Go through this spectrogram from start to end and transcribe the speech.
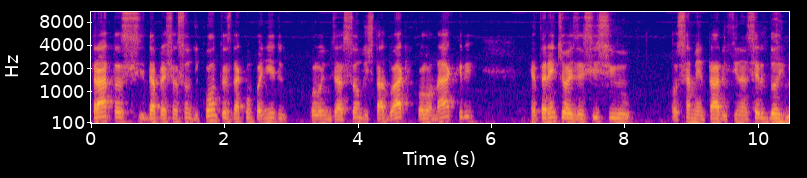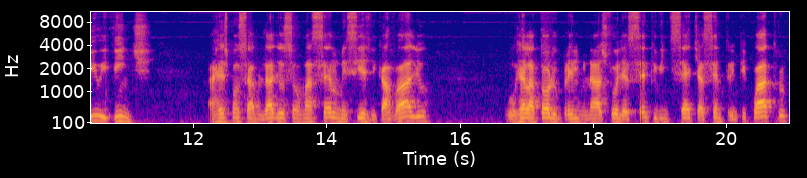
Trata-se da prestação de contas da Companhia de Colonização do Estado do Acre, Colonacre, referente ao exercício orçamentário e financeiro de 2020. A responsabilidade é o senhor Marcelo Messias de Carvalho. O relatório preliminar, as folhas 127 a 134.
